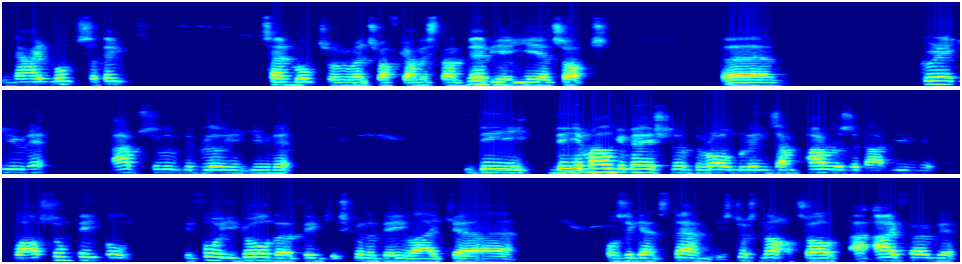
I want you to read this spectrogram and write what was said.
nine months, I think, ten months when we went to Afghanistan, maybe a year tops. Um, great unit, absolutely brilliant unit. The the amalgamation of the Royal Marines and paras at that unit. While some people, before you go there, think it's going to be like uh, us against them, it's just not at all. I, I found it.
